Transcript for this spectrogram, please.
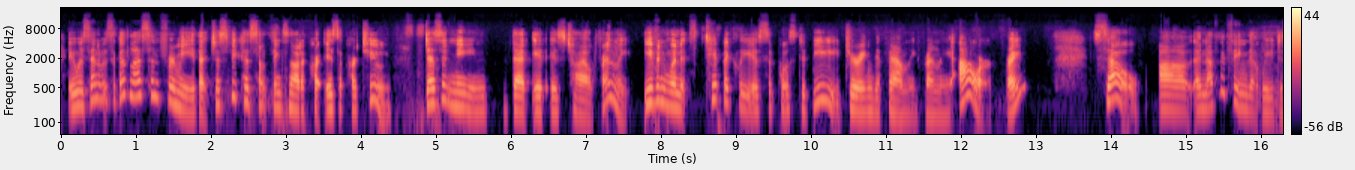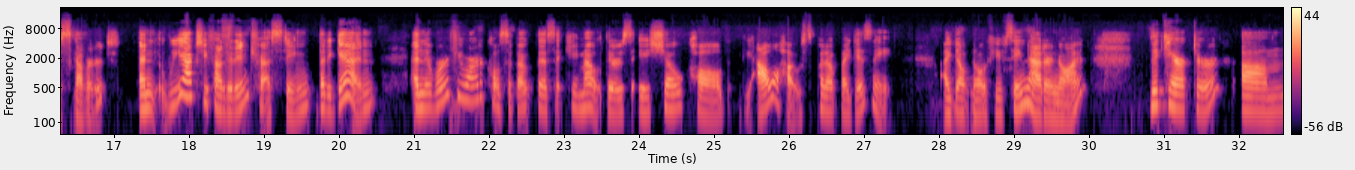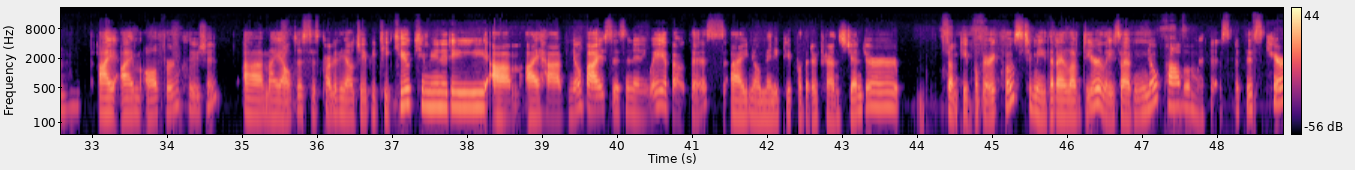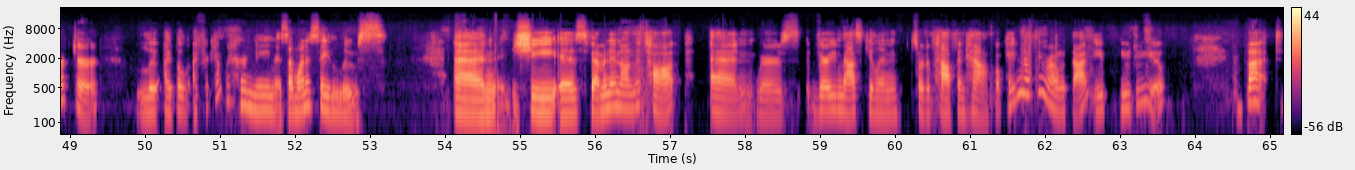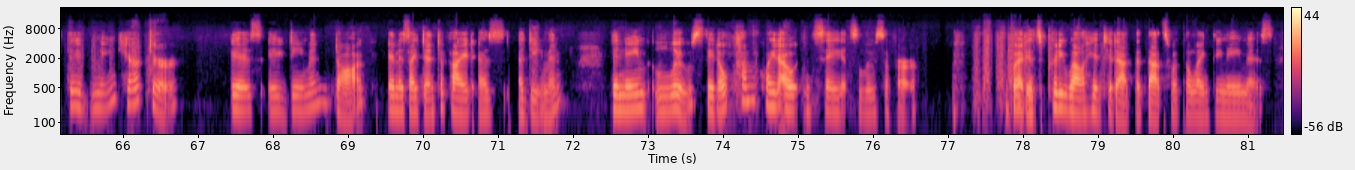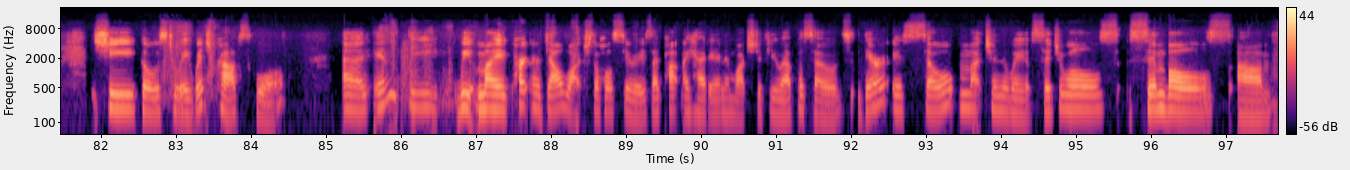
It was, and it was a good lesson for me that just because something's not a car- is a cartoon doesn't mean that it is child friendly, even when it's typically is supposed to be during the family friendly hour, right? So, uh, another thing that we discovered, and we actually found it interesting, but again, and there were a few articles about this that came out. There's a show called The Owl House put out by Disney. I don't know if you've seen that or not. The character um, I, I'm all for inclusion. Uh, my eldest is part of the LGBTQ community. Um, I have no biases in any way about this. I know many people that are transgender, some people very close to me that I love dearly. So I have no problem with this. But this character, I, I forget what her name is. I want to say Luce. And she is feminine on the top and wears very masculine sort of half and half okay? Nothing wrong with that you you do you. But the main character is a demon dog and is identified as a demon. The name luce they don't come quite out and say it's lucifer but it's pretty well hinted at that that's what the lengthy name is. She goes to a witchcraft school and in the we my partner Dell watched the whole series. I popped my head in and watched a few episodes. There is so much in the way of sigils, symbols. Um,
